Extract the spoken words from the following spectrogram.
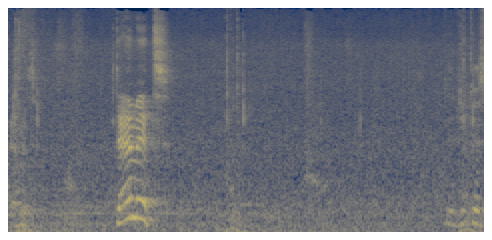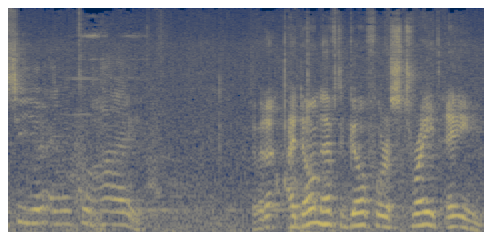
Damn it. Damn it! Did you can see you're aiming too high. Yeah, But I don't have to go for a straight aim.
